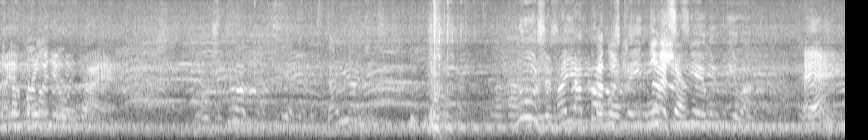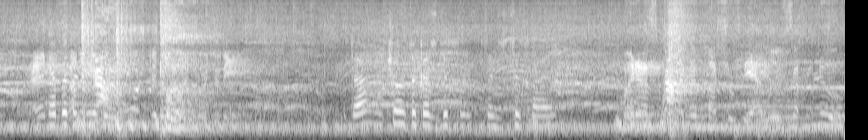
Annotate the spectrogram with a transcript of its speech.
потом проигрывает. да. Ну что, конфеты, сдаетесь? Ну же, моя бабушка и щас. с ней купила. Я об этом не умеет. Да? Ну что он такая вздыхает? Мы размажем нашу белую соплю.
